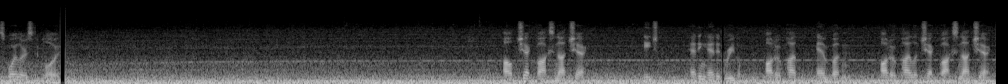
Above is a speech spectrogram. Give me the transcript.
Spoilers deployed. Alt checkbox not checked. H. Heading edit read. Autopilot. M button. Autopilot checkbox not checked.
